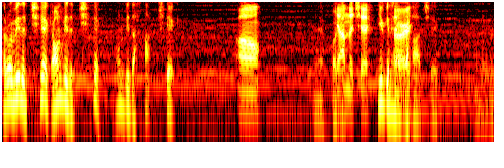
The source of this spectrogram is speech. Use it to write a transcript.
How do I be the chick? I want to be the chick. I want to be the hot chick. Oh, Yeah, fuck yeah, it. I'm the chick. You can Sorry. have the hot chick. Whatever.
